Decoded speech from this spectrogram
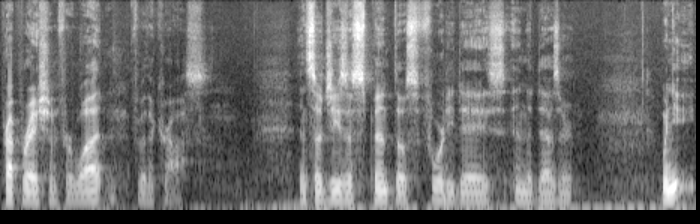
Preparation for what? For the cross. And so Jesus spent those 40 days in the desert. When you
